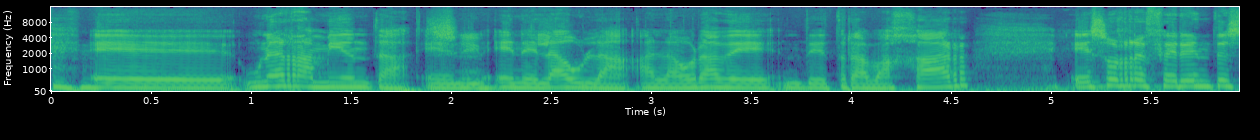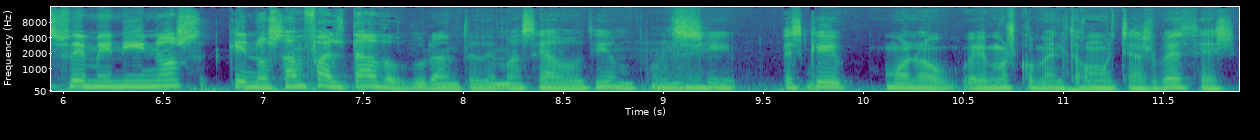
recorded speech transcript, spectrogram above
eh, una herramienta en, Sí. en el aula a la hora de, de trabajar esos referentes femeninos que nos han faltado durante demasiado tiempo. ¿no? Sí, es que, bueno, hemos comentado muchas veces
